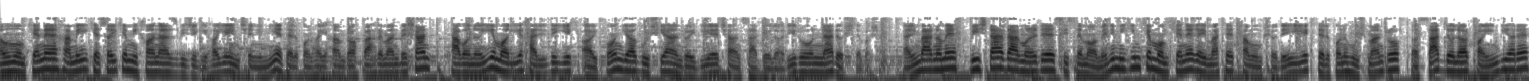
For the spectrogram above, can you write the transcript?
اما ممکنه همه کسایی که می‌خوان از ویژگی های اینچنینی تلفن های همراه بهره مند بشن توانایی مالی خرید یک آیفون یا گوشی اندرویدی چند صد دلاری رو نداشته باشن. در این برنامه بیشتر در مورد سیستم عاملی میگیم که ممکنه قیمت تموم شده یک تلفن هوشمند رو تا 100 دلار پایین بیاره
